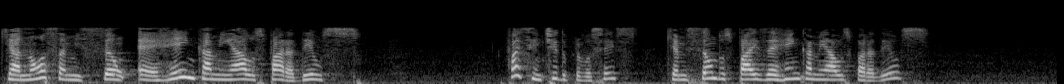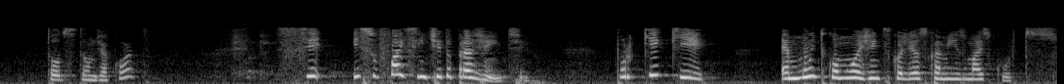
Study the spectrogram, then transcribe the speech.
que a nossa missão é reencaminhá-los para Deus? Faz sentido para vocês? que a missão dos pais é reencaminhá-los para Deus? Todos estão de acordo? Se isso faz sentido para a gente, por que, que é muito comum a gente escolher os caminhos mais curtos?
